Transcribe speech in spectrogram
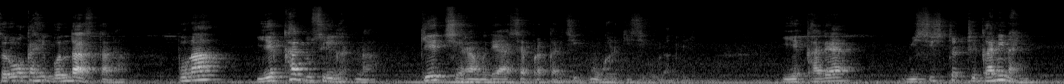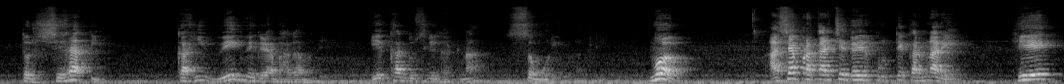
सर्व काही बंद असताना पुन्हा एखाद दुसरी घटना केज शहरामध्ये अशा प्रकारची उघडकीस येऊ लागली. एखाद्या विशिष्ट ठिकाणी नाही तर शहरातील काही वेगवेगळ्या भागामध्ये एखाद दुसरी घटना समोर येऊ लागली. मग अशा प्रकारचे गैरकृत्य करणारे हे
